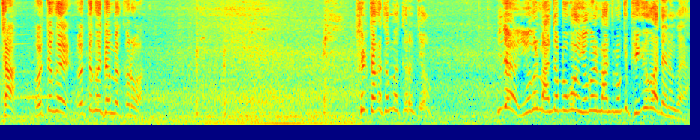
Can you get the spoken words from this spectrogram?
자, 어떤 걸, 어떤 걸더 매끄러워? 필터가 더 매끄럽죠? 이제 이걸 만져보고 이걸 만져보면 비교가 되는 거야.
